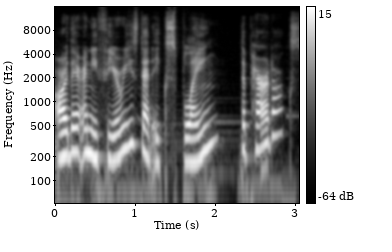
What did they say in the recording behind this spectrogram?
Are there any theories that explain the paradox?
